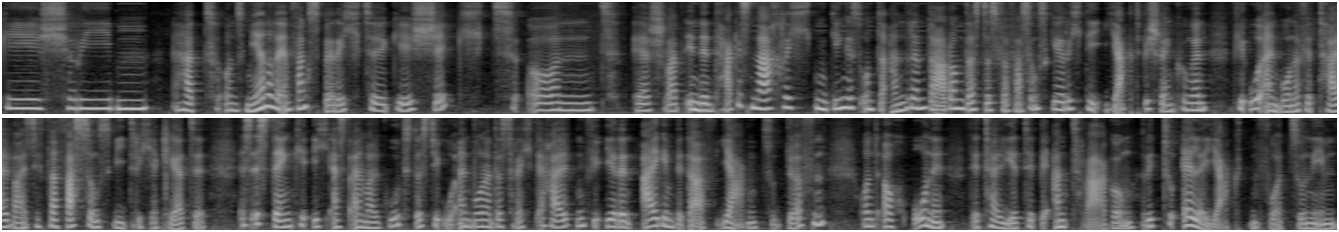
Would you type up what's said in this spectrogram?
geschrieben, er hat uns mehrere Empfangsberichte geschickt und er schreibt, in den Tagesnachrichten ging es unter anderem darum, dass das Verfassungsgericht die Jagdbeschränkungen für Ureinwohner für teilweise verfassungswidrig erklärte. Es ist, denke ich, erst einmal gut, dass die Ureinwohner das Recht erhalten, für ihren Eigenbedarf jagen zu dürfen und auch ohne detaillierte Beantragung rituelle Jagden vorzunehmen.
